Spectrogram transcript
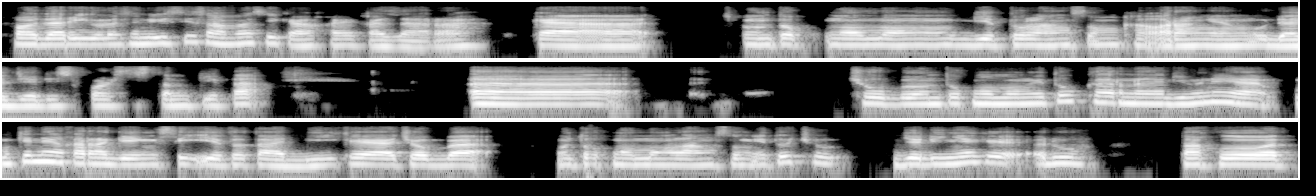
Kalau dari gue sendiri sih sama sih kak kayak Kak Zara. Kayak untuk ngomong gitu langsung ke orang yang udah jadi support system kita. Uh, coba untuk ngomong itu karena gimana ya? Mungkin ya karena gengsi itu tadi. Kayak coba untuk ngomong langsung itu jadinya kayak aduh takut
